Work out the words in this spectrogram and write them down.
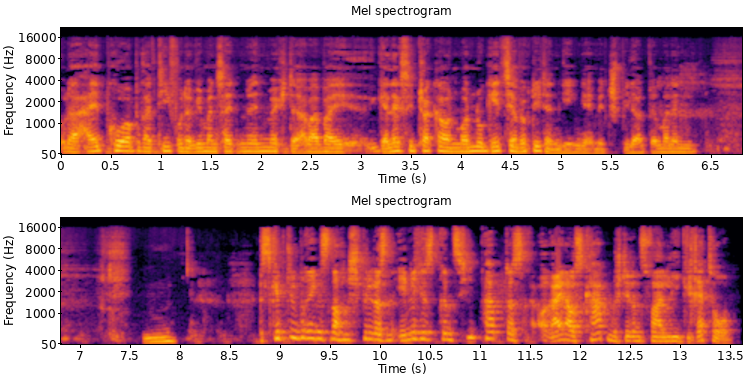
oder halb kooperativ oder wie man es halt nennen möchte. Aber bei Galaxy Trucker und Mondo geht's ja wirklich dann gegen den Mitspieler. Und wenn man dann es gibt übrigens noch ein Spiel, das ein ähnliches Prinzip hat, das rein aus Karten besteht, und zwar Ligretto.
